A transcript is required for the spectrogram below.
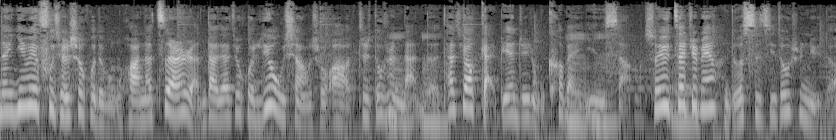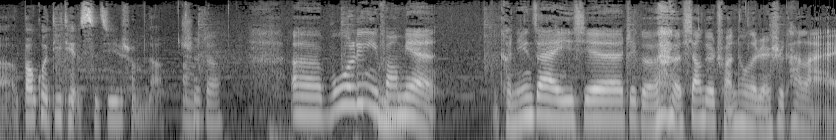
那因为父权社会的文化，那自然而然大家就会六项说啊，这都是男的，他就要改变这种刻板印象。所以在这边很多司机都是女的，包括地铁司机什么的。是的，呃，不过另一方面，肯定在一些这个 相对传统的人士看来，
